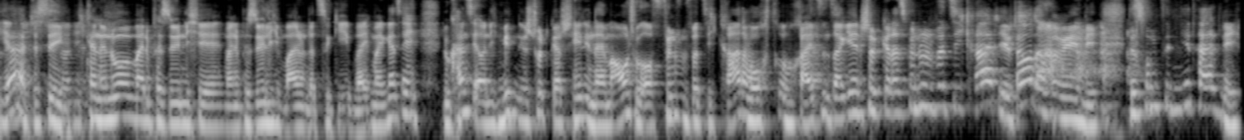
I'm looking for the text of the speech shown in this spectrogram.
ja, deswegen. Ich kann dir nur meine persönliche, meine persönliche Meinung dazu geben. Weil ich meine, ganz ehrlich, du kannst ja auch nicht mitten in Stuttgart stehen, in deinem Auto auf 45 Grad hoch, hochreizen und sagen, ja, in Stuttgart ist 45 Grad hier, schaut auf dem Handy. Das funktioniert halt nicht.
